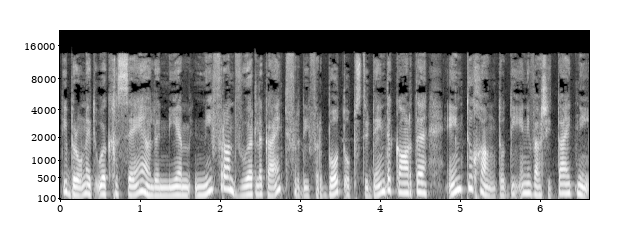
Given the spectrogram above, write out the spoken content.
Die bron het ook gesê hulle neem nie verantwoordelikheid vir die verbod op studentekaarte en toegang tot die universiteit nie,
